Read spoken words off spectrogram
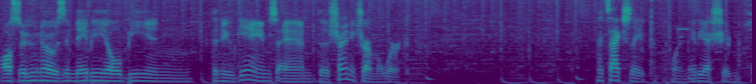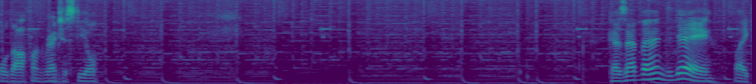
Also, who knows? And maybe it'll be in the new games and the Shiny Charm will work. That's actually a good point. Maybe I should hold off on Registeel. Because at the end of the day, like,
